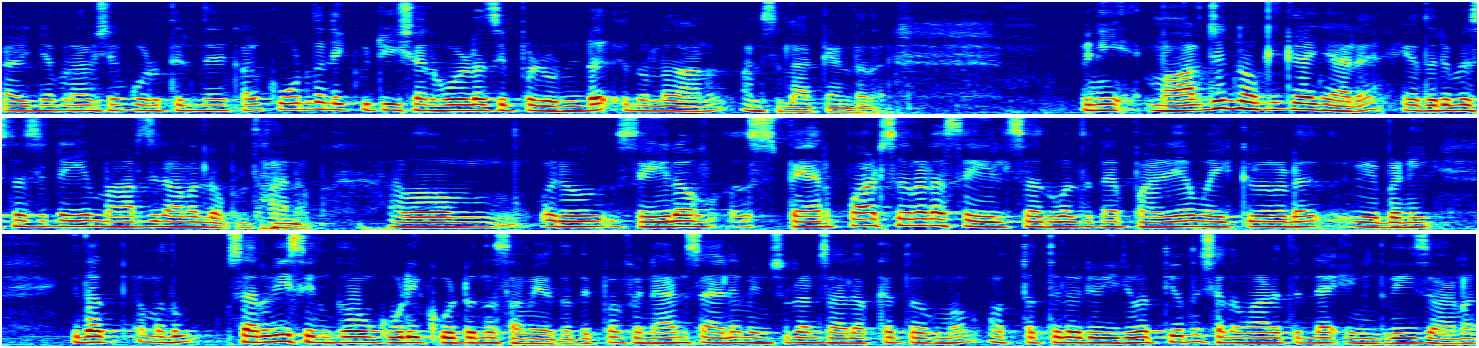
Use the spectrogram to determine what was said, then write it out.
കഴിഞ്ഞ പ്രാവശ്യം കൊടുത്തിരുന്നതിനേക്കാൾ കൂടുതൽ ഇക്വിറ്റി ഷെയർ ഹോൾഡേഴ്സ് ഇപ്പോഴുണ്ട് എന്നുള്ളതാണ് മനസ്സിലാക്കേണ്ടത്. ഇനി മാർജിൻ നോക്കിക്കഴിഞ്ഞാൽ ഏതൊരു ബിസിനസ്സിന്റെയും മാർജിനാണല്ലോ പ്രധാനം. അപ്പോൾ ഒരു സെയിൽ ഓഫ് സ്പെയർ പാർട്സുകളുടെ സെയിൽസ് അതുപോലെ തന്നെ പഴയ വെഹിക്കിളുകളുടെ വിപണി ഇതൊക്കെ അത് സർവീസ് ഇൻകവും കൂടി കൂട്ടുന്ന സമയത്ത്. അതിപ്പോൾ ഫിനാൻസ് ആയാലും ഇൻഷുറൻസ് ആയാലും ഒക്കെ നോക്കുമ്പോൾ മൊത്തത്തിൽ ഒരു ഇരുപത്തിയൊന്ന് ശതമാനത്തിന്റെ ഇൻക്രീസ് ആണ്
